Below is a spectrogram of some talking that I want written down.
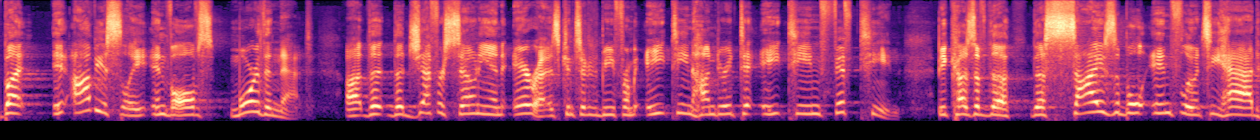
But it obviously involves more than that. Uh, the, the Jeffersonian era is considered to be from 1800 to 1815 because of the, the sizable influence he had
